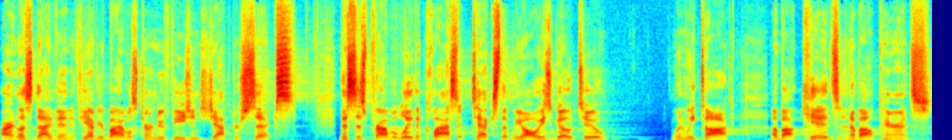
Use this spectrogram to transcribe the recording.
All right, let's dive in. If you have your Bibles, turn to Ephesians chapter 6. This is probably the classic text that we always go to when we talk about kids and about parents,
